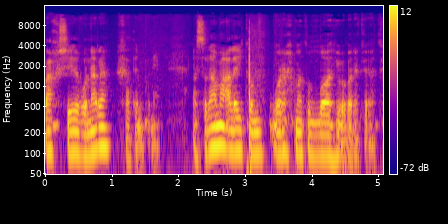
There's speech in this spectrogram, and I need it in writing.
بخش غنه را ختم کنیم. السلام علیکم و رحمت الله و برکاته.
